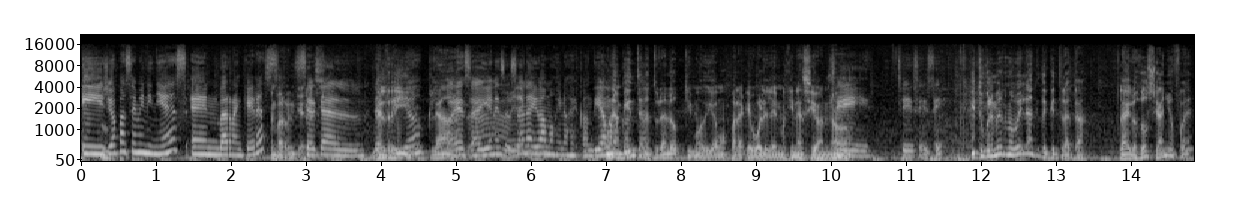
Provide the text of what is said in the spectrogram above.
Y yo pasé mi niñez en Barranqueras. En Barranqueras. Cerca del, río, claro. Por eso, ahí en esa ah, zona íbamos y nos escondíamos. Un ambiente natural óptimo, digamos, para que vuele la imaginación, ¿no? Sí, sí, sí, sí. ¿Y tu primer novela de qué trata? ¿La de los 12 años fue?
